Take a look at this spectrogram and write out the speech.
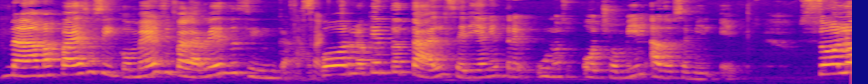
Nada más para eso, sin comer, sin pagar rienda, sin casa. Por lo que en total serían entre unos 8 mil a 12 mil euros. Solo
